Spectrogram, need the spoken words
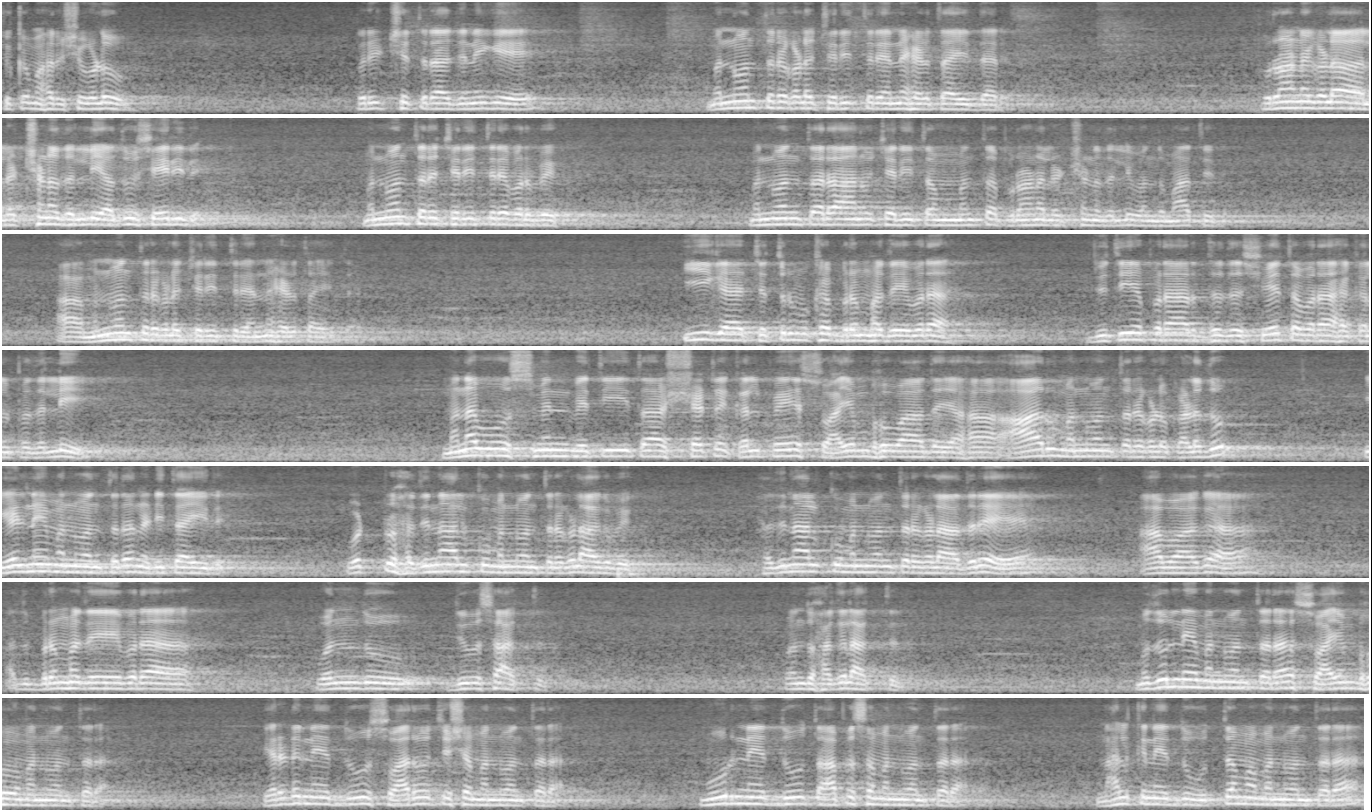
ಶುಕ ಮಹರ್ಷಿಗಳು ಪರೀಕ್ಷಿತ ರಾಜನಿಗೆ ಮನ್ವಂತರಗಳ ಚರಿತ್ರೆಯನ್ನು ಹೇಳ್ತಾ ಇದ್ದಾರೆ. ಪುರಾಣಗಳ ಲಕ್ಷಣದಲ್ಲಿ ಅದು ಸೇರಿದೆ. ಮನ್ವಂತರ ಚರಿತ್ರೆ ಬರಬೇಕು. ಮನ್ವಂತರಾನುಚರಿತಂ ಅಂತ ಪುರಾಣ ಲಕ್ಷಣದಲ್ಲಿ ಒಂದು ಮಾತಿದೆ. ಆ ಮನ್ವಂತರಗಳ ಚರಿತ್ರೆಯನ್ನು ಹೇಳ್ತಾ ಇದ್ದಾರೆ. ಈಗ ಚತುರ್ಮುಖ ಬ್ರಹ್ಮದೇವರ ದ್ವಿತೀಯ ಪರಾರ್ಧದ ಶ್ವೇತವರಾಹ ಕಲ್ಪದಲ್ಲಿ ಮನವೋಸ್ಮಿನ್ ವ್ಯತೀತ ಷಟ್ ಕಲ್ಪೆ ಸ್ವಯಂಭುವಾದಯ. ಆರು ಮನ್ವಂತರಗಳು ಕಳೆದು ಏಳನೇ ಮನ್ವಂತರ ನಡೀತಾ ಇದೆ. ಒಟ್ಟು ಹದಿನಾಲ್ಕು ಮನ್ವಂತರಗಳಾಗಬೇಕು. ಹದಿನಾಲ್ಕು ಮನ್ವಂತರಗಳಾದರೆ ಆವಾಗ ಅದು ಬ್ರಹ್ಮದೇವರ ಒಂದು ದಿವಸ ಆಗ್ತದೆ. ಒಂದು ಹಗಲಾಗ್ತದೆ. ಮೊದಲನೇ ಮನ್ವಂತರ, ಸ್ವಯಂಭವ ಮನ್ವಂತರ. ಎರಡನೇದ್ದು ಸ್ವಾರೋಚಿಷ ಮನ್ವಂತರ. ಮೂರನೇದ್ದು ತಾಪಸ ಮನ್ವಂತರ. ನಾಲ್ಕನೇದ್ದು ಉತ್ತಮ ಮನ್ವಂತರ.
